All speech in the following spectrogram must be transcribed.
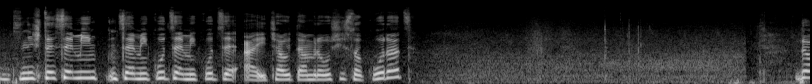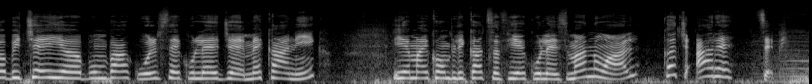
Sunt niște semințe micuțe, micuțe aici. Uite, am reușit să curăț. De obicei, uh, bumbacul se culege mecanic. E mai complicat să fie cules manual, căci are țepi.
